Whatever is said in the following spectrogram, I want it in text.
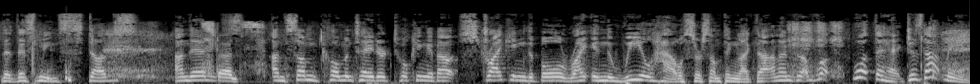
that this means studs. And then studs. and some commentator talking about striking the ball right in the wheelhouse or something like that. And I'm like, what what the heck does that mean?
